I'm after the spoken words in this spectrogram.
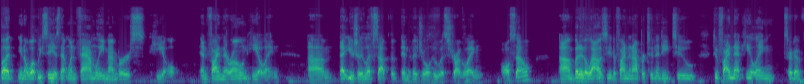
but you know what we see is that when family members heal and find their own healing um, that usually lifts up the individual who was struggling also um, but it allows you to find an opportunity to to find that healing sort of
